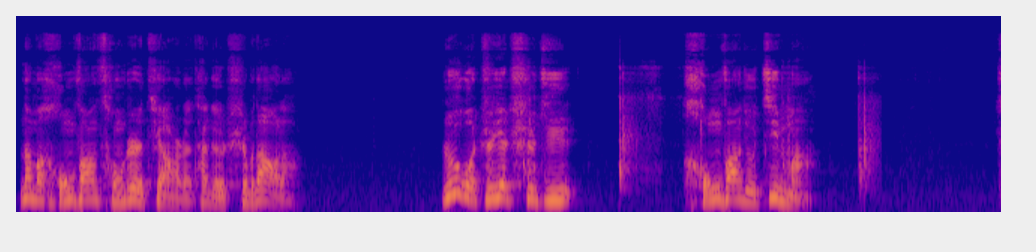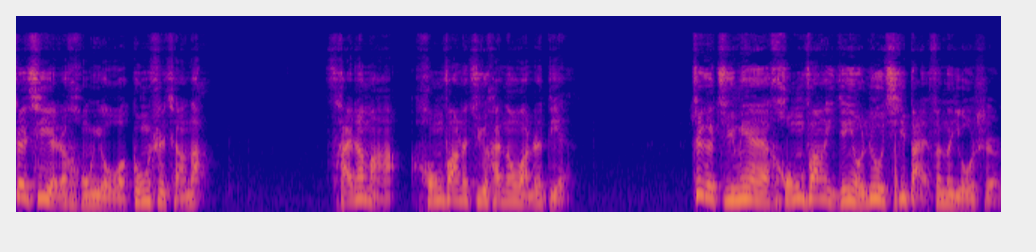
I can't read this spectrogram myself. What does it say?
那么红方从这儿跳出来，他可就吃不到了。如果直接吃车，红方就进马。这期也是红优啊，攻势强大。踩着马，红方的车还能往这点。这个局面，红方已经有六七百分的优势了。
